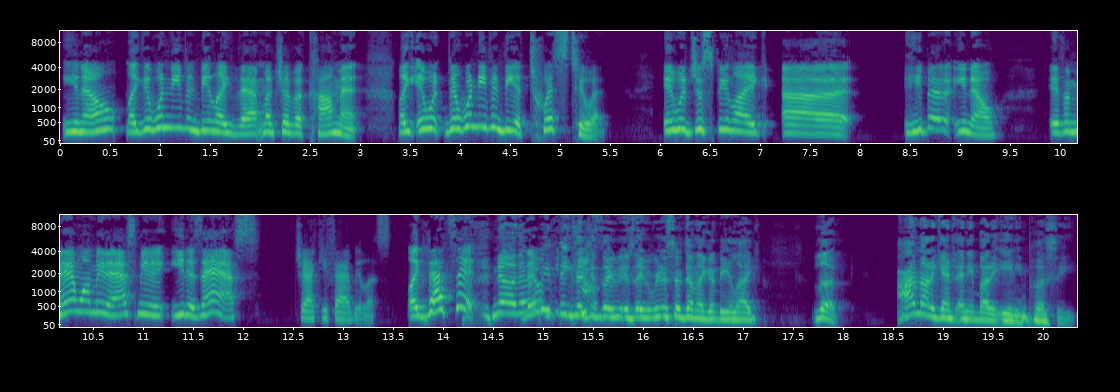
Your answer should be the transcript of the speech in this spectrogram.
you know? Like it wouldn't even be like that much of a comment. Like it would there wouldn't even be a twist to it. It would just be like uh he better, you know, if a man want me to ask me to eat his ass, Jackie Fabulous. Like that's it. No, there There would be would be- things that just like, if they were just so dumb. Like it'd be like, look, I'm not against anybody eating pussy,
